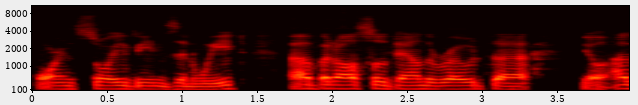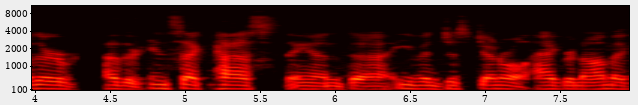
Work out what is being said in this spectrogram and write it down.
corn, soybeans, and wheat, uh, but also down the road, uh, you know, other other insect pests and uh, even just general agronomic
